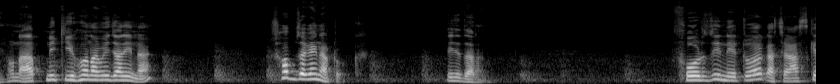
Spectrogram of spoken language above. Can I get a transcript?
এখন আপনি কি হন আমি জানি না। সব জায়গায় নাটক। এই যে দাঁড়ান। ফোর জি নেটওয়ার্ক আচ্ছা আজকে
